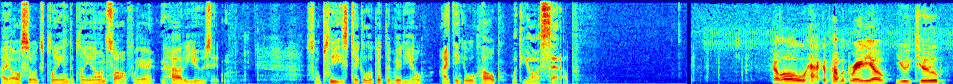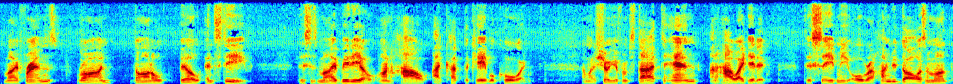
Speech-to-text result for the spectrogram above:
I also explain the PlayOn software and how to use it. So please take a look at the video. I think it will help with your setup. Hello, Hacker Public Radio, YouTube, my friends, Ron, Donald, Bill, and Steve. This is my video on how I cut the cable cord. I'm going to show you from start to end on how I did it. This saved me over a $100 a month,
